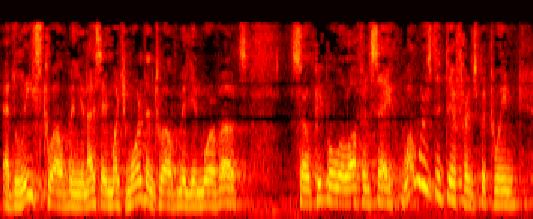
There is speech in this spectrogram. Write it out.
at least 12 million. I say much more than 12 million more votes. So people will often say, what was the difference between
